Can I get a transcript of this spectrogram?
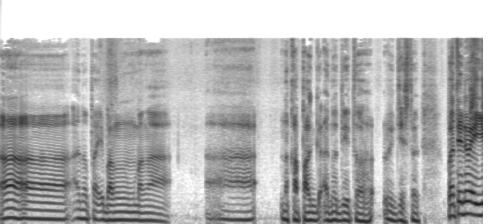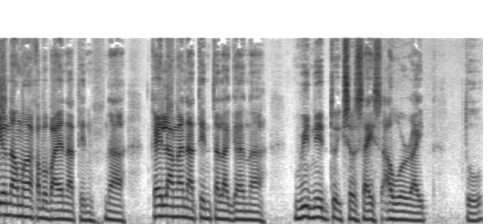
ah, ano pa ibang mga ah, nakapag ano dito register. But anyway, yun ang mga kababayan natin na kailangan natin talaga na we need to exercise our right to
